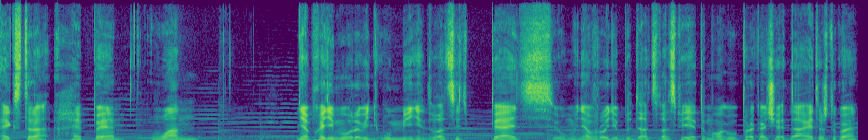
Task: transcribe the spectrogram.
Экстра ХП 1. Необходимый уровень умений 25. У меня вроде бы, да, 25. Я это могу прокачать, да? А это что такое?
